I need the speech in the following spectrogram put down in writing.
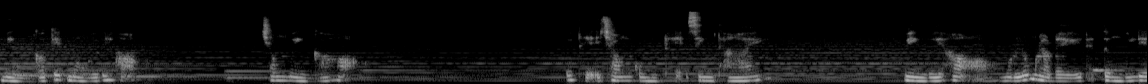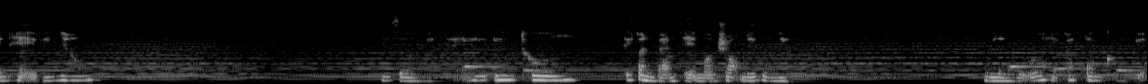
mình có kết nối với họ. Trong mình có họ. Có thể trong cùng một hệ sinh thái mình với họ một lúc nào đấy đã từng có liên hệ với nhau. Bây giờ mình hãy yêu thương cái phần bản thể mở rộng đấy của mình. Một lần nữa hãy phát tâm cầu nguyện.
